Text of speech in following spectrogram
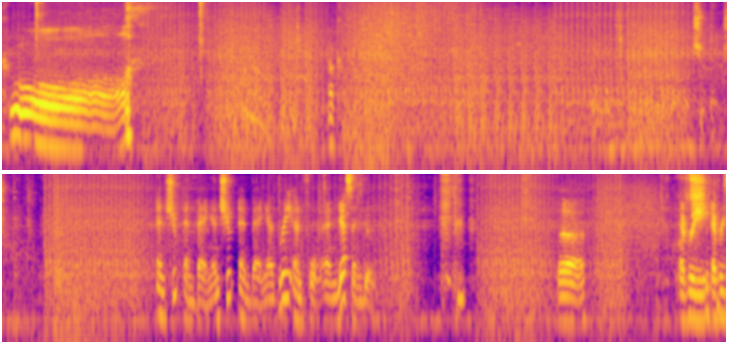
Cool. Oh, come and shoot and bang and shoot and bang and three and four and yes and good. uh, every Shit, every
